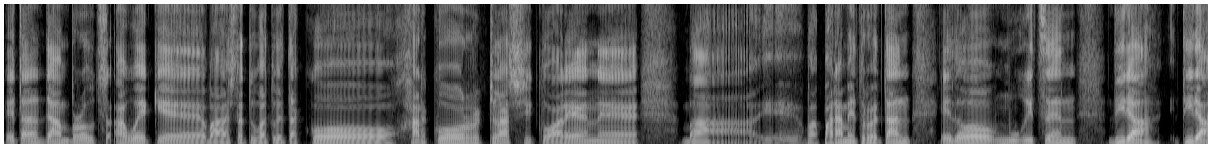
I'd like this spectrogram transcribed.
eta Dan Broads hauek e, ba, estatu batuetako hardcore klasikoaren e, ba, e, ba, parametroetan edo mugitzen dira tira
